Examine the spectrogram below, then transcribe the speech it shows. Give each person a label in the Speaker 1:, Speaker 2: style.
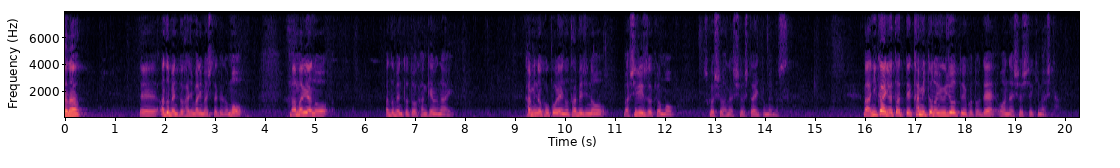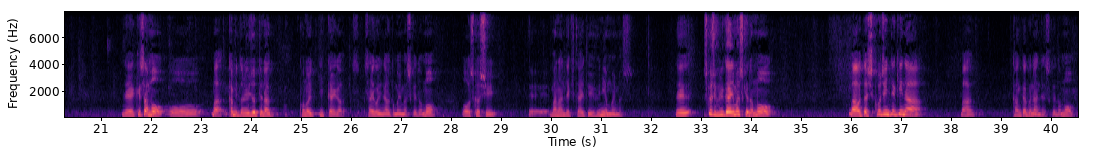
Speaker 1: から、えー、アドベントが始まりましたけども、まあ、あまりあのアドベントとは関係のない神の心への旅路の、まあ、シリーズを今日も少しお話をしたいと思います。まあ、2回にわたって神との友情ということでお話をしてきました。で今朝も、まあ、神との友情というのはこの1回が最後になると思いますけども少し学んでいきたいというふうに思います。で少し振り返りますけどもまあ私個人的な、まあ、感覚なんですけども、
